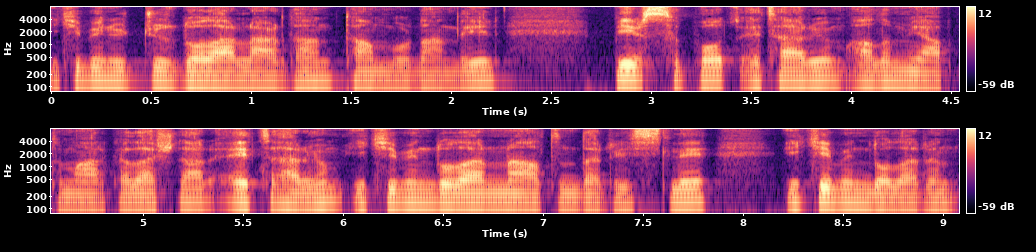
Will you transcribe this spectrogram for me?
2300 dolarlardan tam buradan değil bir spot Ethereum alım yaptım arkadaşlar. Ethereum 2000 doların altında riskli. 2000 doların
